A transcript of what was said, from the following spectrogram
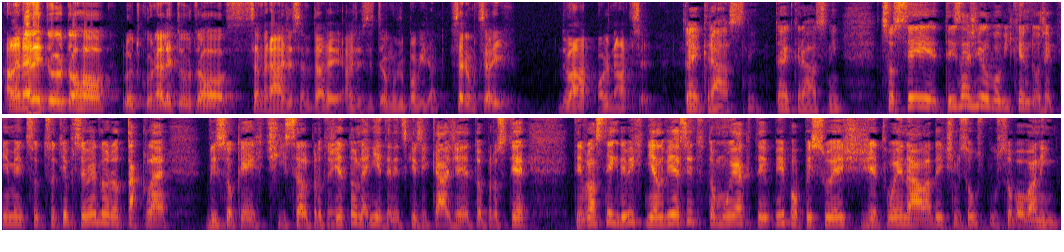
Ale nelituju toho, Luďku, nelituju toho, jsem rád, že jsem tady a že si toho můžu povídat. 7,2, možná 3. To je krásný, to je krásný. Co jsi ty zažil o víkendu? Řekni mi, co, co tě přivedlo do takhle vysokých čísel, protože to není, ty vždycky říká, že je to prostě, ty vlastně, kdybych měl věřit tomu, jak ty mi popisuješ, že tvoje nálady čím jsou způsobovaný,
